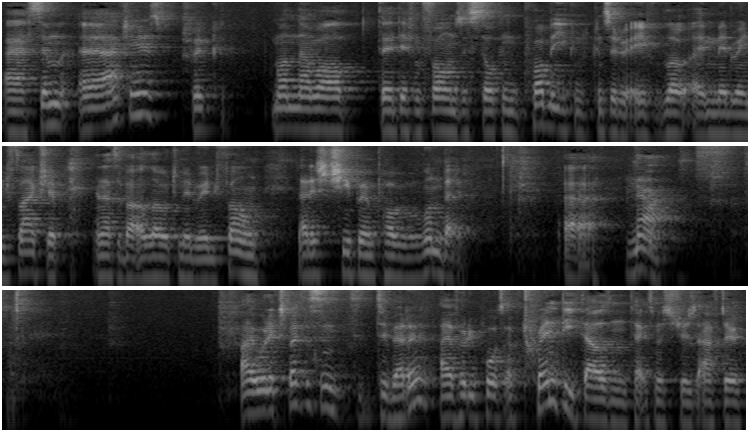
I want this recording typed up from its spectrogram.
uh, sim uh, actually is one now while the different phones is still can probably you can consider a low a mid range flagship, and that's about a low to mid range phone that is cheaper and probably will run better. Uh, now, I would expect this thing to better. I have heard reports of 20,000 text messages after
